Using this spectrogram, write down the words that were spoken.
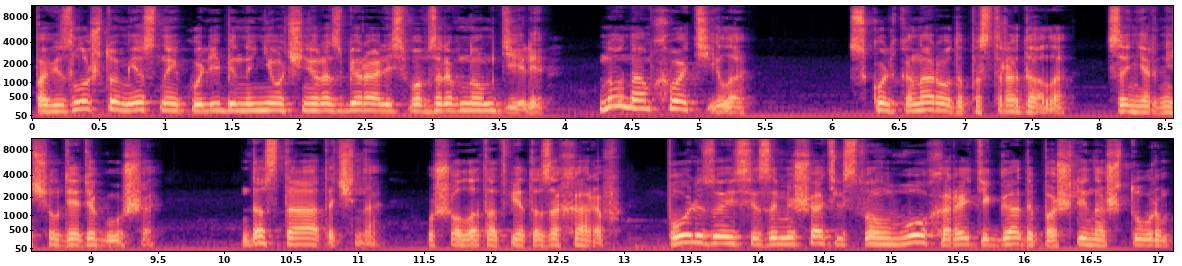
Повезло, что местные кулибины не очень разбирались во взрывном деле, но нам хватило. «Сколько народа пострадало?» – занервничал дядя Гоша. «Достаточно», – ушел от ответа Захаров. Пользуясь замешательством Вохар, эти гады пошли на штурм.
